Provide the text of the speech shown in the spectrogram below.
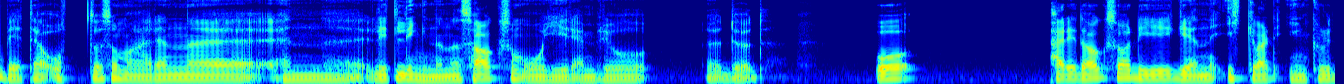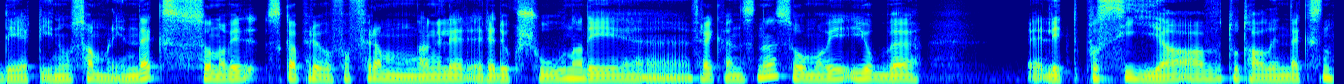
BTA8 som er en, eh, en eh, litt lignende sak som òg gir embryodød. Og per i dag så har de genene ikke vært inkludert i noe samleindeks, så når vi skal prøve å få framgang eller reduksjon av de frekvensene, så må vi jobbe litt på sida av totalindeksen.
